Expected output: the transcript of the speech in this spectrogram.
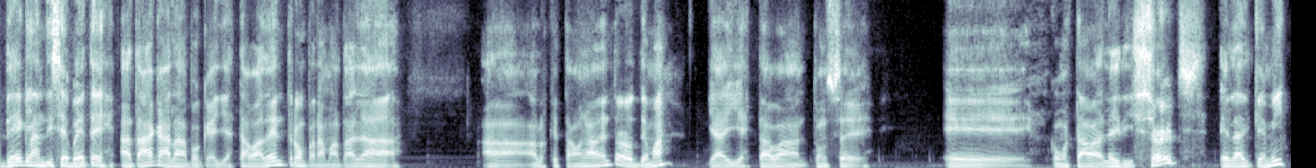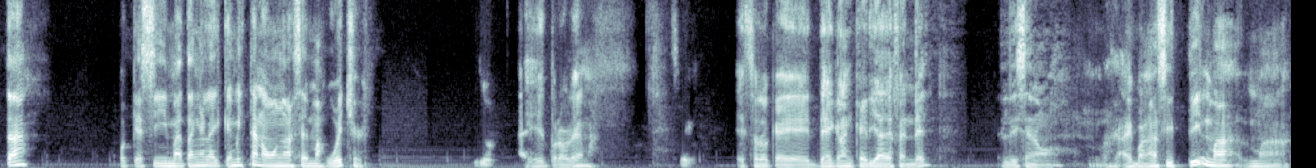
Declan, dice, vete, atácala, porque ella estaba adentro para matar a, a, a los que estaban adentro, a los demás. Y ahí estaba, entonces, eh, ¿cómo estaba? Lady Search, el alquimista, porque si matan al alquimista no van a hacer más Witcher. No. Ahí es el problema. Sí. Eso es lo que Declan quería defender. Él dice, no, ahí van a asistir más, más,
